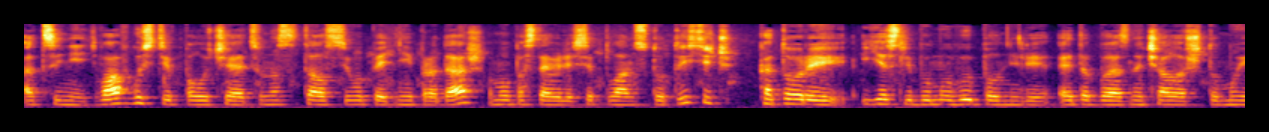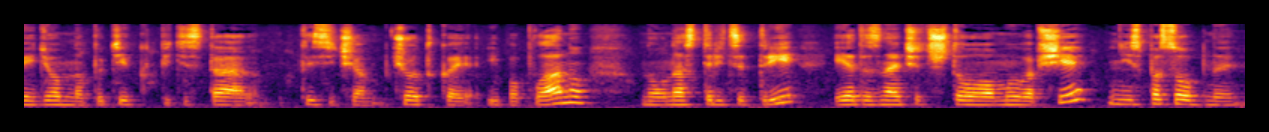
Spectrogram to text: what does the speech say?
оценить? В августе, получается, у нас осталось всего 5 дней продаж, мы поставили себе план 100 тысяч, который, если бы мы выполнили, это бы означало, что мы идем на пути к 500 тысячам четко и по плану, но у нас 33, и это значит, что мы вообще не способны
